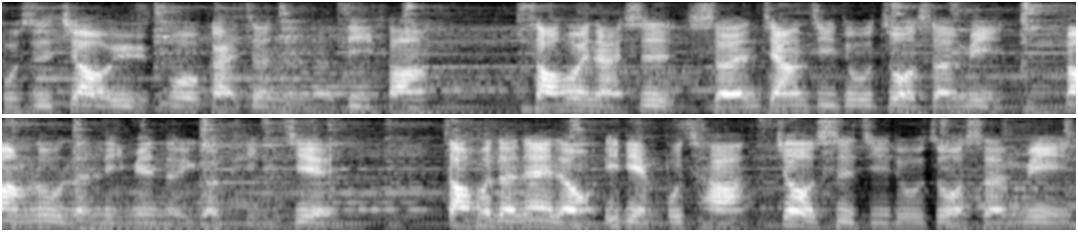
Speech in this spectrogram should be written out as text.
不是教育或改正人的地方，教会乃是神将基督做生命放入人里面的一个凭借。教会的内容一点不差，就是基督做生命。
